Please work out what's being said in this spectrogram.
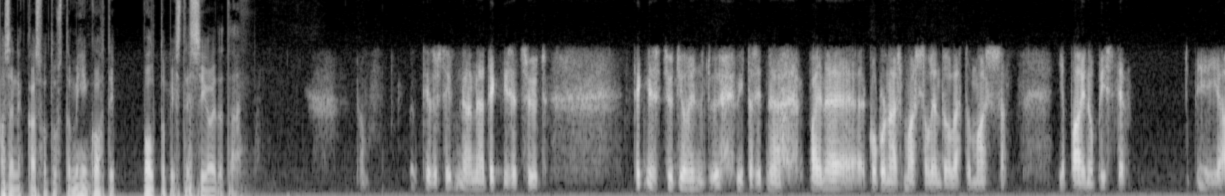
asennekasvatusta, mihin kohti polttopiste sijoitetaan? No, tietysti nämä, nämä tekniset syyt tekniset syyt, joihin nyt viittasit, nämä paine, kokonaismassa, lentolähtömassa ja painopiste. Ja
